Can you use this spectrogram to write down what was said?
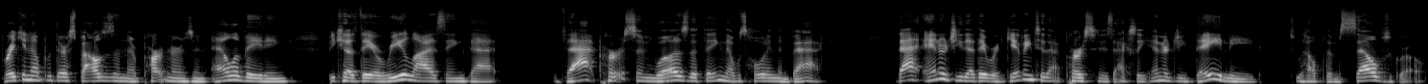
breaking up with their spouses and their partners and elevating because they are realizing that that person was the thing that was holding them back. That energy that they were giving to that person is actually energy they need to help themselves grow.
